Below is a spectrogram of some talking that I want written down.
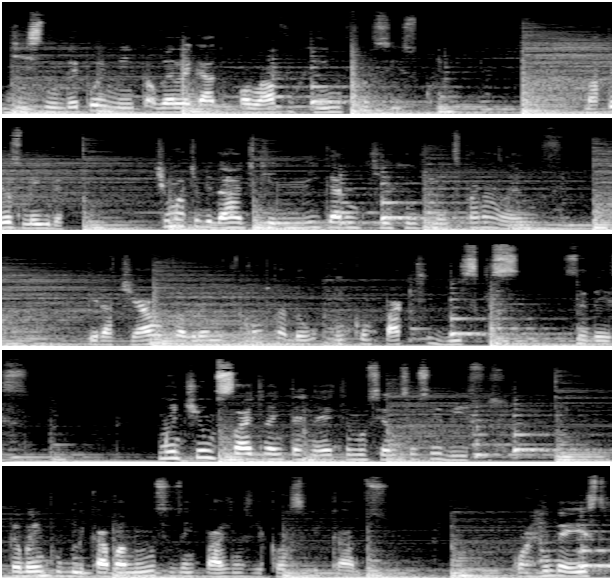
disse no depoimento ao delegado Olavo Reino Francisco. Matheus Meira tinha uma atividade que lhe garantia rendimentos paralelos. Pirateava programas de computador em compact discs, CDs. Mantinha um site na internet anunciando seus serviços. Também publicava anúncios em páginas de classificados. Com a renda extra,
